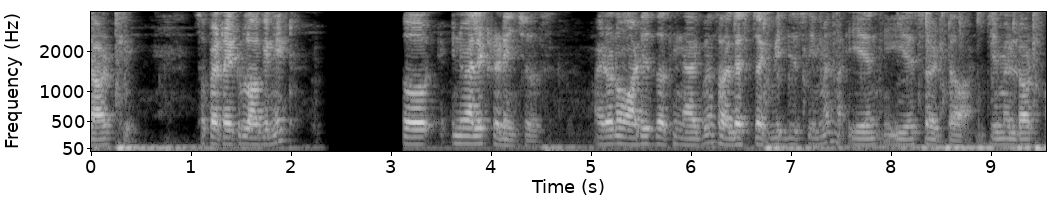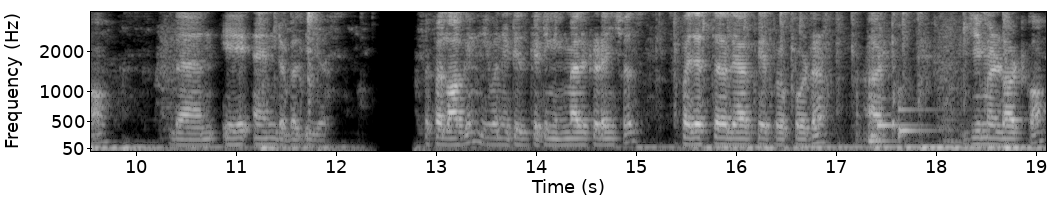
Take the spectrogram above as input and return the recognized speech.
ark so if i try to log in it so invalid credentials I don't know what is the thing I've been so let's check with this email anes at uh, gmail.com then a-n-e-s so if I log in even it is getting invalid credentials. If I just tell ark procoder at gmail.com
